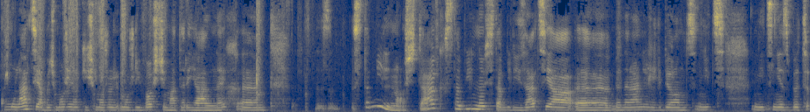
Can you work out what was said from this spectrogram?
Kumulacja być może jakichś możliwości materialnych, e, stabilność, tak? Stabilność, stabilizacja, generalnie rzecz biorąc, nic, nic niezbyt,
